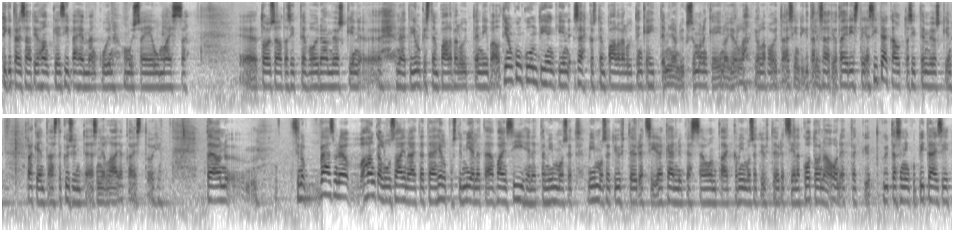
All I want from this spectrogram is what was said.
digitalisaatiohankkeisiin vähemmän kuin muissa EU-maissa. Toisaalta sitten voidaan myöskin näitä julkisten palveluiden, niin valtion kuin kuntienkin sähköisten palveluiden kehittäminen on yksi sellainen keino, jolla, jolla voitaisiin digitalisaatiota edistää ja sitä kautta sitten myöskin rakentaa sitä kysyntää sinne laajakaistoihin. Tämä on Siinä on vähän sellainen hankaluus aina, että tämä helposti mielletään vain siihen, että millaiset, millaiset yhteydet siinä kännykässä on tai millaiset yhteydet siellä kotona on. Että kyllä tässä niin pitäisi,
